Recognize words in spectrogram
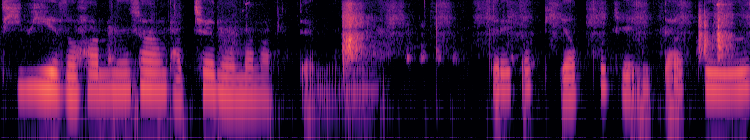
TV에서 항상 받쳐놓으면 하기 때문에. 그래도 귀엽고 재밌다고.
